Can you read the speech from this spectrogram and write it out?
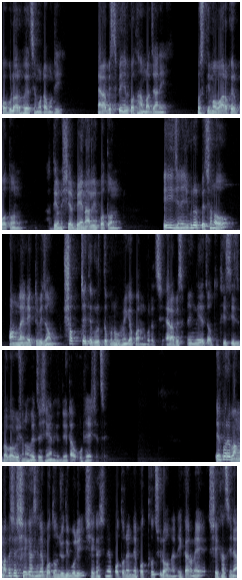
পপুলার হয়েছে মোটামুটি। অ্যারাব স্প্রিংয়ের কথা আমরা জানি। হস্তি মোবারকের পতন তিউনিশিয়ার বেন আলীর পতন, এই জিনিসগুলোর পেছনেও অনলাইন অ্যাক্টিভিজম সবচাইতে গুরুত্বপূর্ণ ভূমিকা পালন করেছে। অ্যারাব স্প্রিং নিয়ে যত থিসিস বা গবেষণা হয়েছে, সেখানে কিন্তু এটা উঠে এসেছে। এরপরে বাংলাদেশের শেখ হাসিনার পতন যদি বলি, শেখ হাসিনার পতনের নেপথ্য ছিল অনলাইন এই কারণে শেখ হাসিনা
